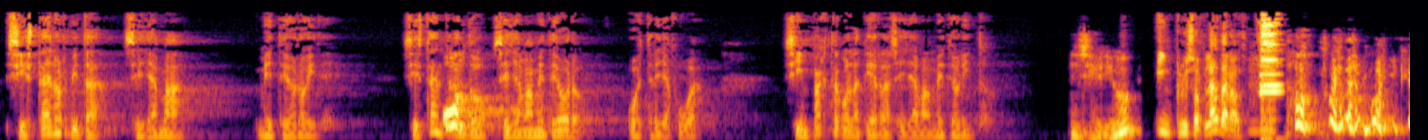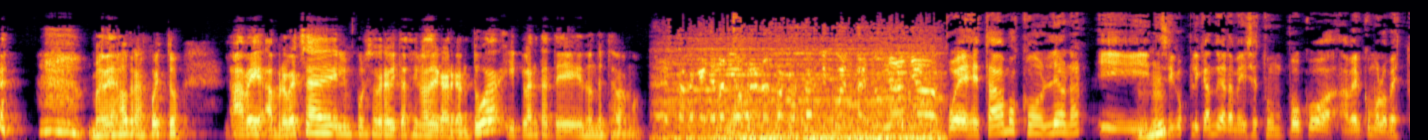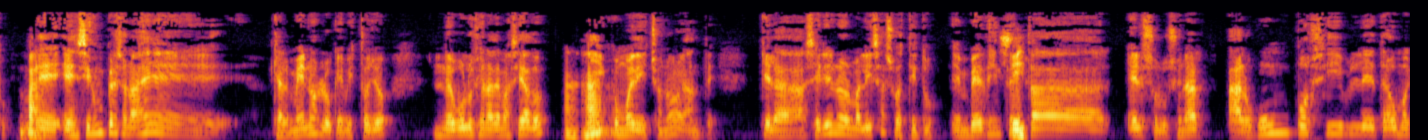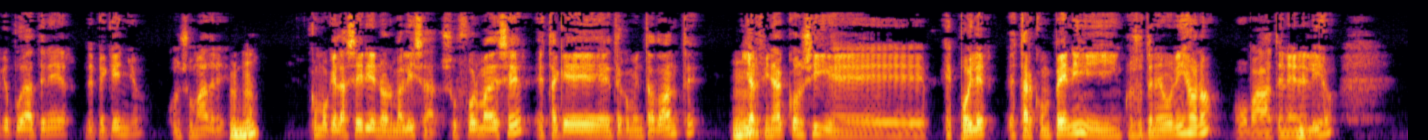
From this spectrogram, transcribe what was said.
Si está en órbita, se llama meteoroide. Si está entrando, se llama meteoro o estrella fugaz. Si impacta con la Tierra, se llama meteorito. ¿En serio? Incluso plátanos. Me he dejado traspuesto. A ver, aprovecha el impulso gravitacional de Gargantúa y plántate donde estábamos. ¡Esta pequeña maniobra nos va a costar 51 años! Pues estábamos con Leonard y te sigo explicando y ahora me dices tú un poco a, a ver cómo lo ves tú. Vale. Eh, en sí es un personaje que al menos lo que he visto yo no evoluciona demasiado Ajá. y como he dicho, ¿no? Antes, que la serie normaliza su actitud. En vez de intentar él solucionar algún posible trauma que pueda tener de pequeño con su madre, como que la serie normaliza su forma de ser, esta que te he comentado antes, y al final consigue, spoiler, estar con Penny e incluso tener un hijo, ¿no? O va a tener el hijo,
